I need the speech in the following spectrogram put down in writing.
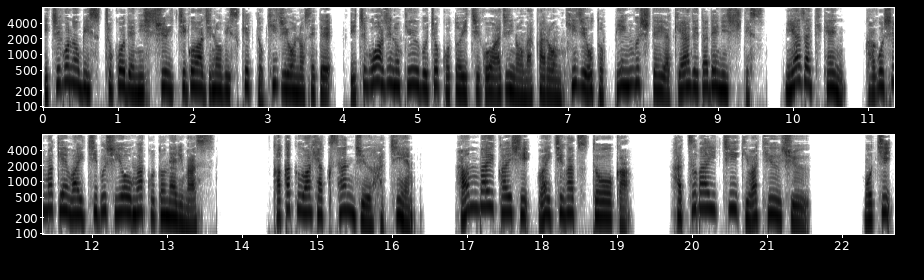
いちごのビスチョコで日種いちご味のビスケット生地を乗せて、いちご味のキューブチョコといちご味のマカロン生地をトッピングして焼き上げたデニッシュです。宮崎県、鹿児島県は一部仕様が異なります。価格は138円。販売開始は1月10日。発売地域は九州。もち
